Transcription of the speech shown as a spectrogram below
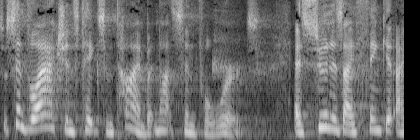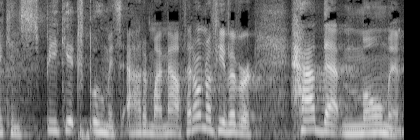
So sinful actions take some time, but not sinful words. As soon as I think it, I can speak it, boom, it's out of my mouth. I don't know if you've ever had that moment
